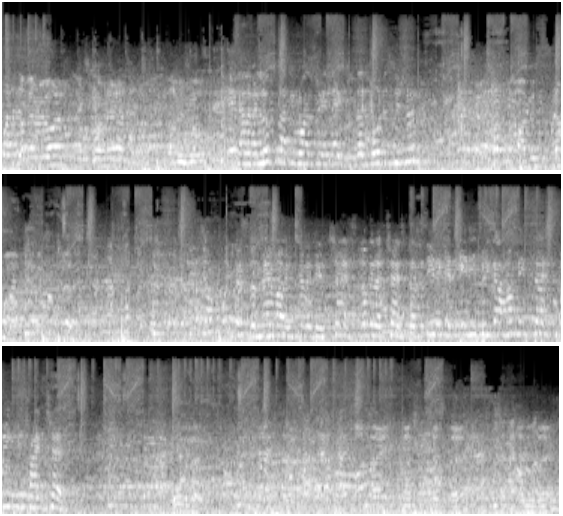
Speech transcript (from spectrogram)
What's up, everyone? Thanks for coming out. Love you all. Calum, it looks like everyone's doing legs. Is that your decision? Oh, the memo. This is the memo he's going to do chest. Look at the chest. Does it need to get any bigger? How many days a week you train chest? All of it. Monday, natural chest. Other legs.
